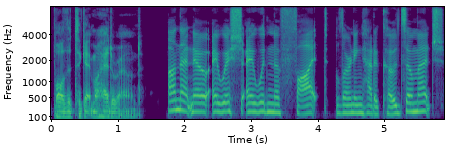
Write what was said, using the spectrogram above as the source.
bothered to get my head around. On that note, I wish I wouldn't have fought learning how to code so much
